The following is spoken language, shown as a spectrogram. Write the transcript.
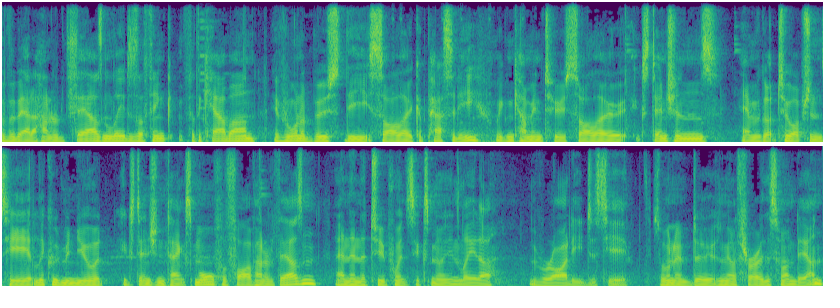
of about 100,000 litres, I think, for the cow barn. If we want to boost the silo capacity, we can come into silo extensions and we've got two options here, liquid manure extension tank small for 500,000 and then the 2.6 million litre variety just here. So what I'm going to do is I'm going to throw this one down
